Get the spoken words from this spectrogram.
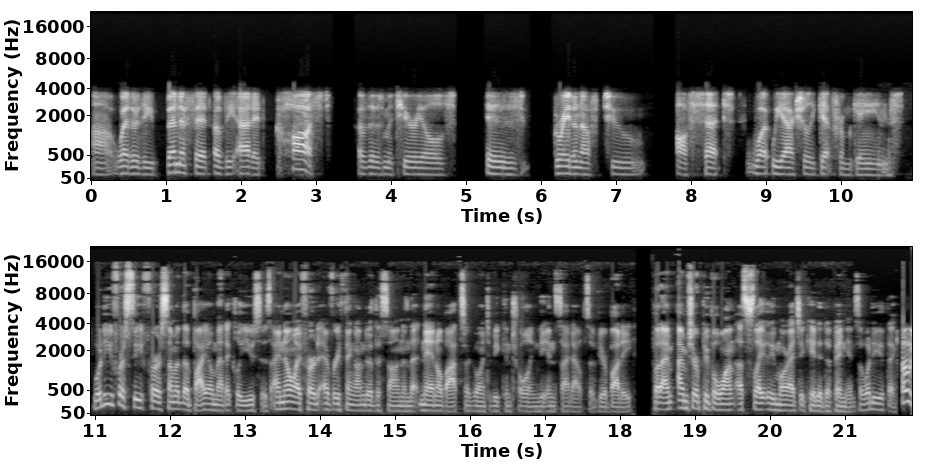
uh, whether the benefit of the added cost of those materials is great enough to offset what we actually get from gains. What do you foresee for some of the biomedical uses? I know I've heard everything under the sun and that nanobots are going to be controlling the inside outs of your body, but I'm, I'm sure people want a slightly more educated opinion. So what do you think? Oh,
